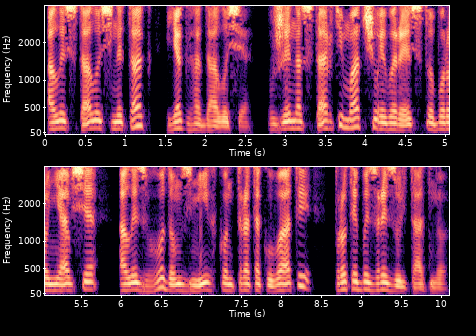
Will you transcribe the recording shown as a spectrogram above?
але сталося не так, як гадалося. Вже на старті матчу Еверест оборонявся, але згодом зміг контратакувати, проте безрезультатно.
